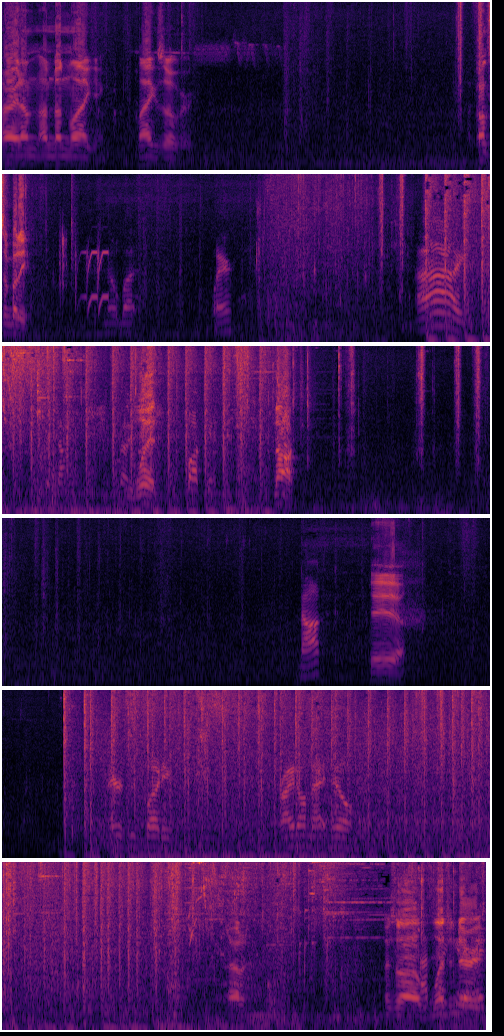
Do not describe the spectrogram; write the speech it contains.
Alright, I'm I'm done lagging. Lag's over. I found somebody. No, but where? Ah. He's lit. Fucking. Knocked. Knocked. Yeah, yeah, yeah. There's his buddy. Right on that hill. Got it. There's uh think legendary a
